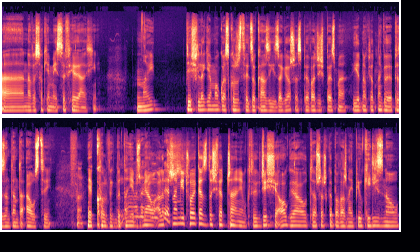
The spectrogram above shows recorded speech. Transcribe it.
e, na wysokie miejsce w hierarchii. No i jeśli Legia mogła skorzystać z okazji i za grosze sprowadzić powiedzmy jednokrotnego reprezentanta Austrii, Hmm. jakkolwiek by to No, nie ale brzmiało, no, ale wiesz- przynajmniej człowieka z doświadczeniem, który gdzieś się ograł, troszeczkę poważnej piłki liznął,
